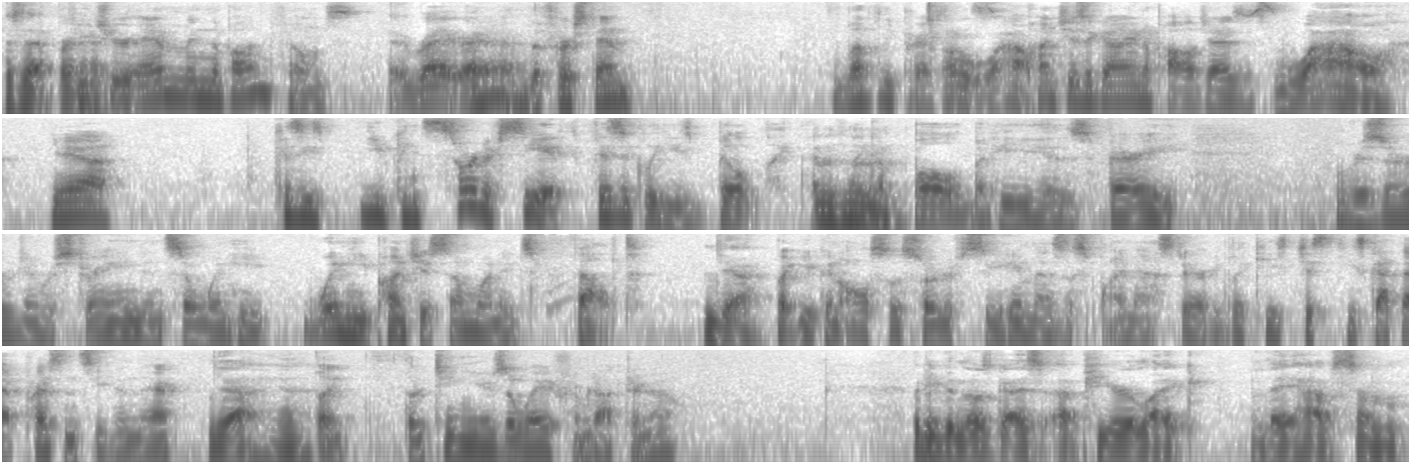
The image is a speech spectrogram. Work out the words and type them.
is that Bernard? future M in the Bond films uh, Right, right. Yeah, the first M. Lovely presence. Oh, wow. Punches a guy and apologizes. wow. Yeah. Because he's, you can sort of see it physically. He's built like that, like mm-hmm. a bull, but he is very reserved and restrained. And so when he when he punches someone, it's felt. Yeah. But you can also sort of see him as a spy master. Like he's just he's got that presence even there. Yeah, yeah. Like 13 years away from Doctor No. But even those guys appear like they have some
